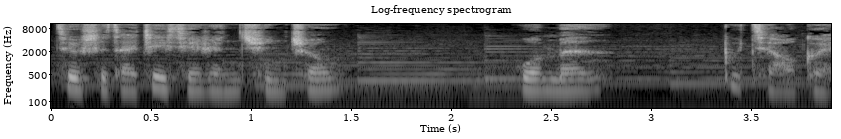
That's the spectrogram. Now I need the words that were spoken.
就是在这些人群中，我们不娇贵。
